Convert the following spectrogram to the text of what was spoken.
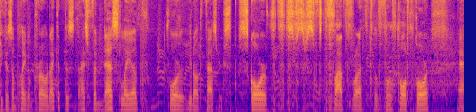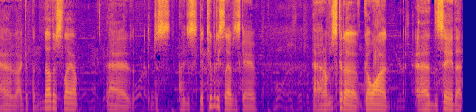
because I'm playing a pro, and I get this nice finesse layup for, you know, the fast break score, score, and I get another slam, and just, I just get too many slams this game. And I'm just gonna go on and say that.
